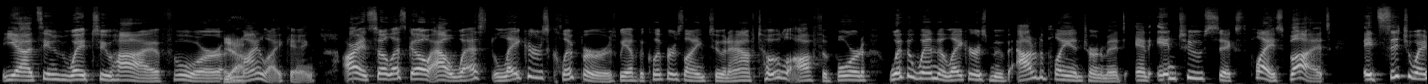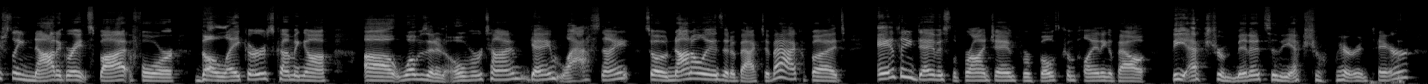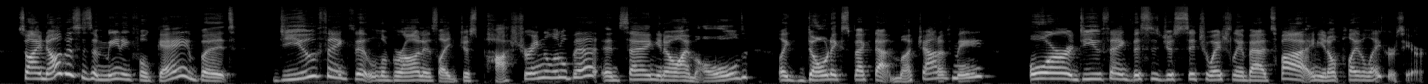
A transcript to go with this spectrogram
Yeah, it seems way too high for yeah. my liking. All right, so let's go out west. Lakers Clippers. We have the Clippers laying two and a half total off the board. With a win, the Lakers move out of the play in tournament and into sixth place. But it's situationally not a great spot for the Lakers coming off. Uh, what was it, an overtime game last night? So not only is it a back to back, but Anthony Davis, LeBron James were both complaining about the extra minutes and the extra wear and tear. So I know this is a meaningful game, but do you think that LeBron is like just posturing a little bit and saying, you know, I'm old, like don't expect that much out of me? Or do you think this is just situationally a bad spot and you don't play the Lakers here?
